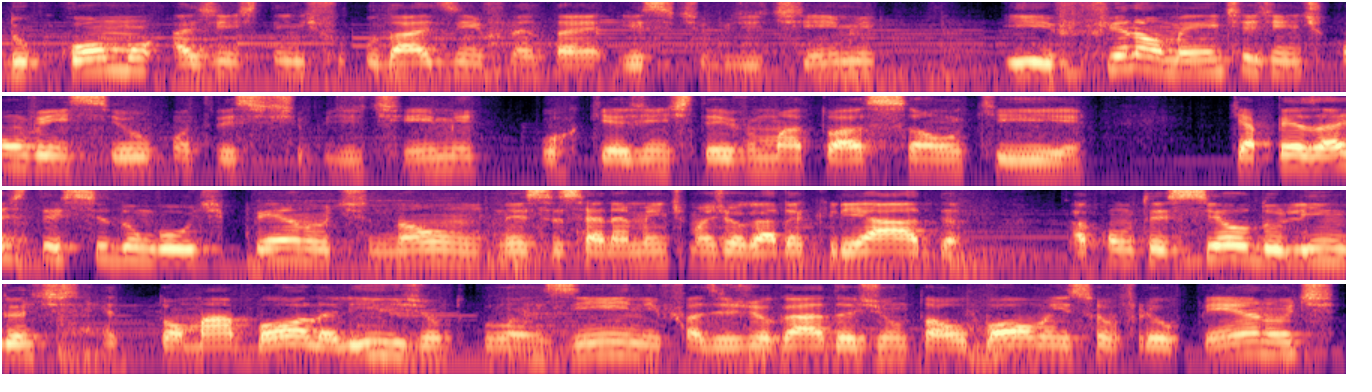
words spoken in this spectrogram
do como a gente tem dificuldades em enfrentar esse tipo de time. E finalmente a gente convenceu contra esse tipo de time, porque a gente teve uma atuação que, que apesar de ter sido um gol de pênalti, não necessariamente uma jogada criada, aconteceu do Lingard tomar a bola ali junto com o Lanzini, fazer jogada junto ao Ballman e sofreu o pênalti,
